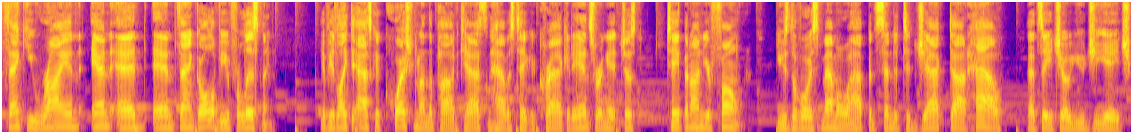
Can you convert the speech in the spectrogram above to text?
Thank you, Ryan and Ed, and thank all of you for listening. If you'd like to ask a question on the podcast and have us take a crack at answering it, just tape it on your phone. Use the voice memo app and send it to jack.hough, that's H O U G H,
